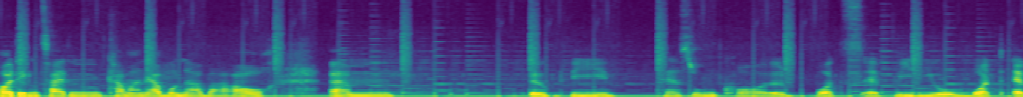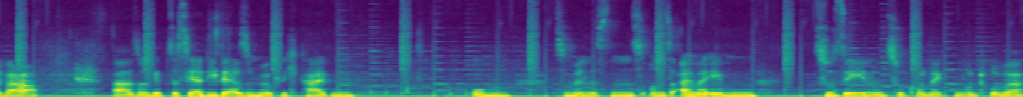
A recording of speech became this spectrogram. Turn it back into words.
heutigen Zeiten kann man ja wunderbar auch ähm, irgendwie per Zoom-Call, WhatsApp-Video, whatever. Also gibt es ja diverse Möglichkeiten, um zumindest uns einmal eben zu sehen und zu connecten und drüber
